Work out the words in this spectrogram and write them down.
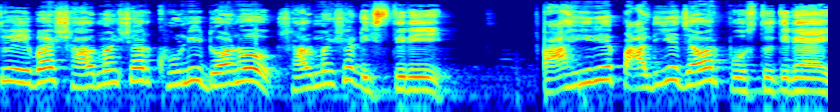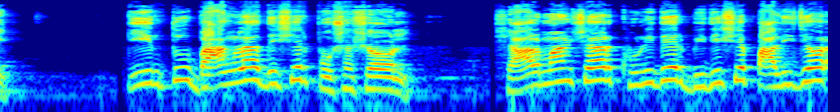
তো এবার সালমান শাহর খুনি ডন ও সালমান শাহর স্ত্রী। বাহিরে পালিয়ে যাওয়ার প্রস্তুতি নেয়। কিন্তু বাংলাদেশের প্রশাসন সালমান শাহর খুনিদের বিদেশে পালিয়ে যাওয়ার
